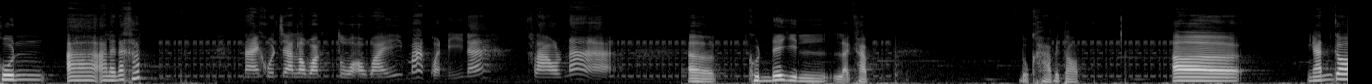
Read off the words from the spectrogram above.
คุณอ่าอะไรนะครับ นายควรจะระวังตัวเอาไว้มากกว่านี้นะ คราวหน้า เอ่อ คุณได้ยินเหรอครับลูกค้าไปตอบ เอ่อ งั้นก็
